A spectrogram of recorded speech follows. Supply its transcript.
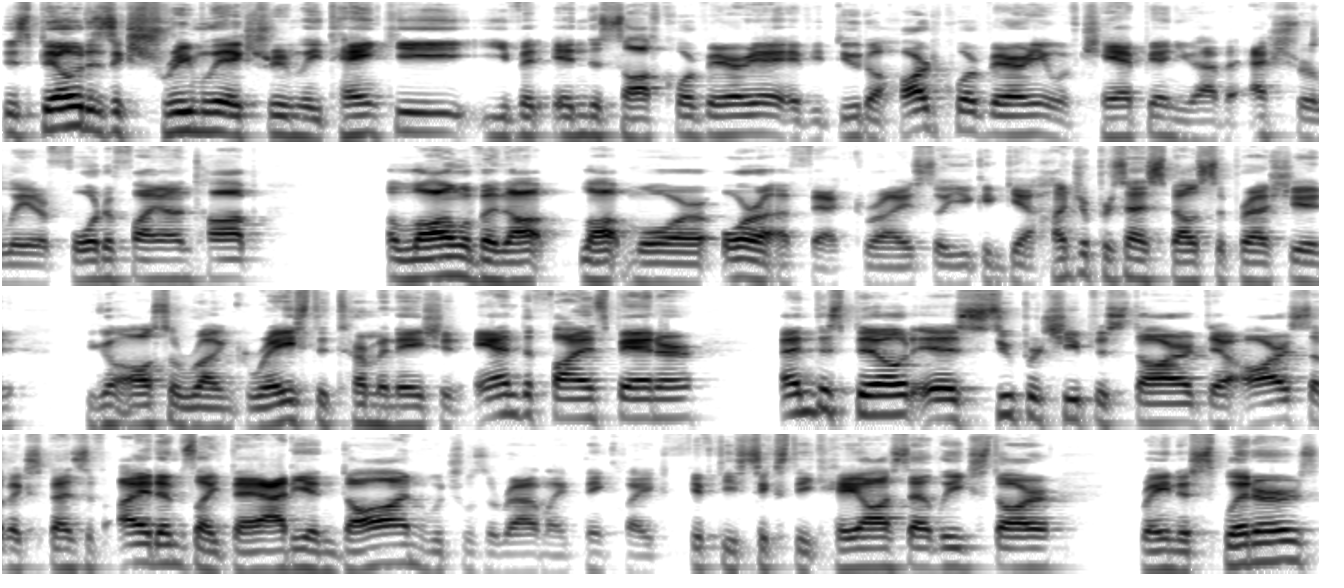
This build is extremely, extremely tanky, even in the softcore variant. If you do the hardcore variant with champion, you have an extra layer of fortify on top, along with a lot, lot more aura effect, right? So you can get 100% spell suppression. You can also run Grace, Determination, and Defiance Banner. And this build is super cheap to start. There are some expensive items like Dyadian Dawn, which was around, I think, like 50, 60 chaos at League Start, Rain of Splinters.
